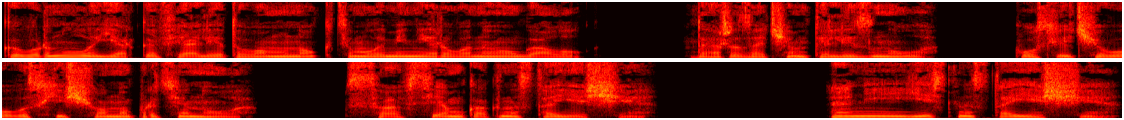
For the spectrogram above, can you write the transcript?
ковырнула ярко-фиолетовым ногтем ламинированный уголок, даже зачем-то лизнула, после чего восхищенно протянула. «Совсем как настоящие». «Они и есть настоящие»,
